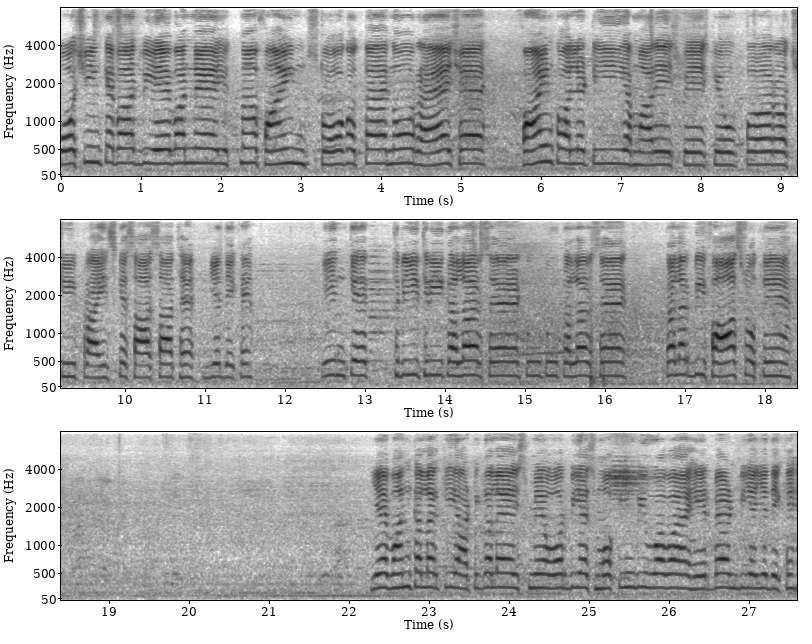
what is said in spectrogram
वॉशिंग के बाद भी ए वन है, इतना फाइन स्टॉक होता है नो रैश है। फाइन क्वालिटी हमारे इस पेज के ऊपर और चीप प्राइस के साथ साथ है। ये देखें, इनके थ्री थ्री कलर्स हैं टू टू कलर्स हैं। कलर भी फास्ट होते हैं। ये वन कलर की आर्टिकल है, इसमें और भी है स्मोकिंग भी हुआ हुआ है हेयर बैंड भी है, ये देखें।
